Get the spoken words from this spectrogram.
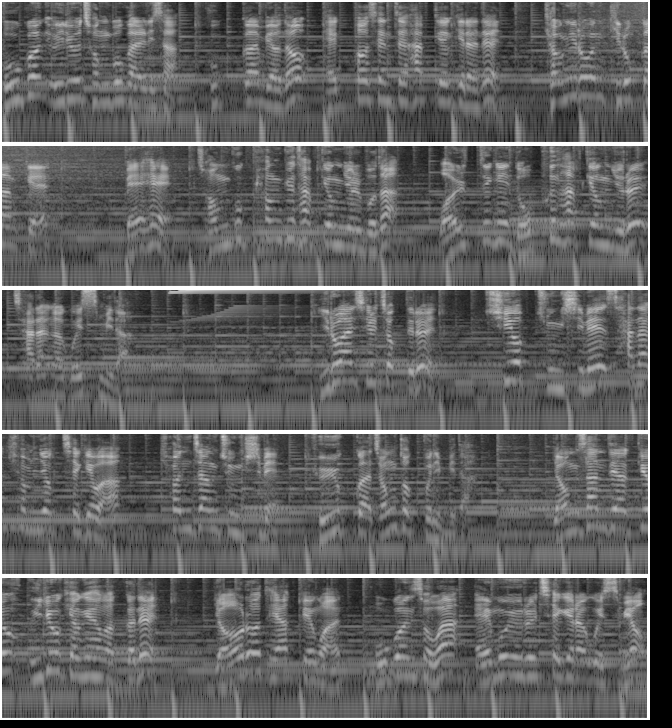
보건의료정보관리사 국가면허 100% 합격이라는 경이로운 기록과 함께 매해 전국 평균 합격률보다 월등히 높은 합격률을 자랑하고 있습니다. 이러한 실적들은 취업 중심의 산학 협력 체계와 현장 중심의 교육 과정 덕분입니다. 영산대학교 의료경영학과는 여러 대학병원, 보건소와 MOU를 체결하고 있으며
